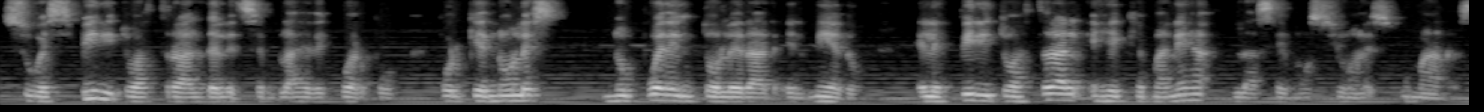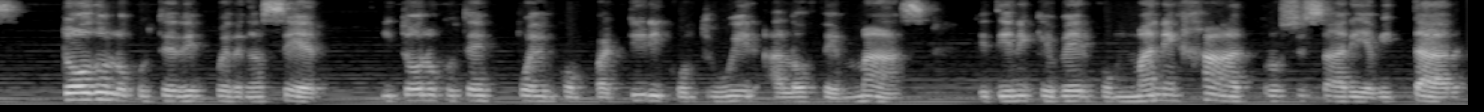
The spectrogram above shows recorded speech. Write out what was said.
su espíritu astral del ensamblaje de cuerpo porque no les no pueden tolerar el miedo. El espíritu astral es el que maneja las emociones humanas. Todo lo que ustedes pueden hacer y todo lo que ustedes pueden compartir y contribuir a los demás que tiene que ver con manejar, procesar y evitar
